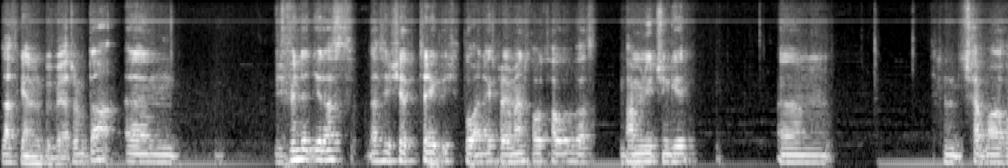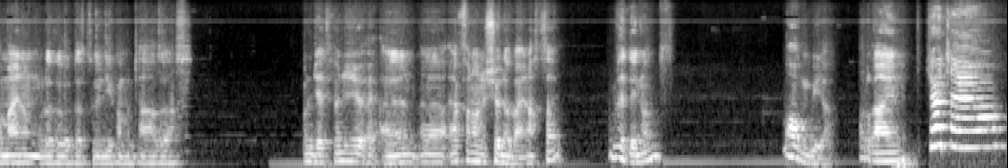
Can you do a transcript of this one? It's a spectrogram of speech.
Lasst gerne eine Bewertung da. Ähm, wie findet ihr das, dass ich jetzt täglich so ein Experiment raushaue, was ein paar Minütchen geht? Ähm, schreibt mal eure Meinung oder so dazu in die Kommentare. Und jetzt wünsche ich euch allen äh, einfach noch eine schöne Weihnachtszeit. Und wir sehen uns morgen wieder. Haut rein. Ciao, ciao.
